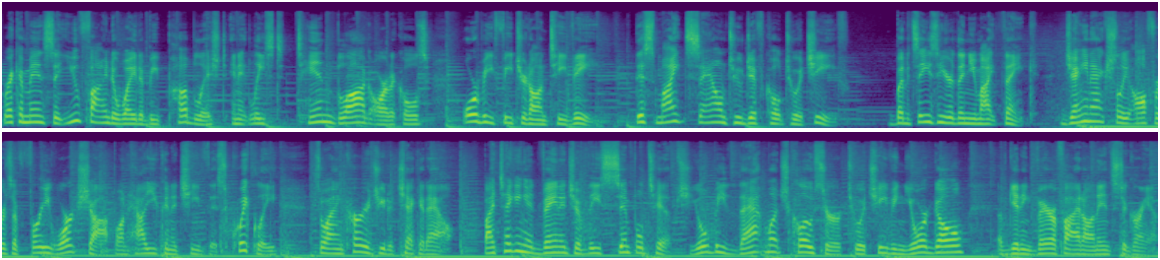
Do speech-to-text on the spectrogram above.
recommends that you find a way to be published in at least 10 blog articles or be featured on TV. This might sound too difficult to achieve, but it's easier than you might think. Jane actually offers a free workshop on how you can achieve this quickly, so I encourage you to check it out. By taking advantage of these simple tips, you'll be that much closer to achieving your goal of getting verified on Instagram.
